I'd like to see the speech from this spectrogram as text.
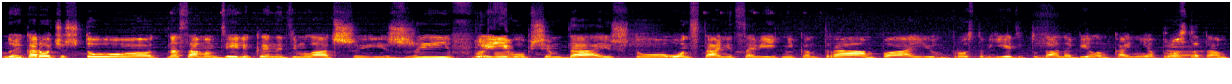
Ну и, короче, что на самом деле Кеннеди младший жив, ага. и, в общем, да, и что он станет советником Трампа, и он просто въедет туда на белом коне, просто да. там,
